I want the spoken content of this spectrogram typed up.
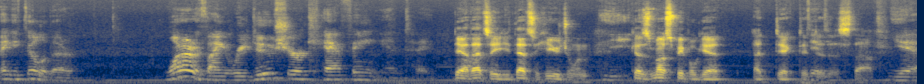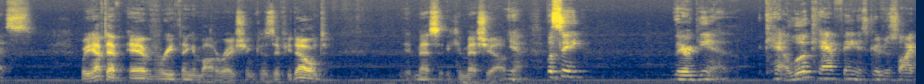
make me feel a better. One other thing, reduce your caffeine intake. Yeah, that's a that's a huge one because most people get addicted to this stuff. Yes. Well, you have to have everything in moderation because if you don't, it mess it can mess you up. Yeah, but see, there again, ca- a little caffeine is good. Just like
